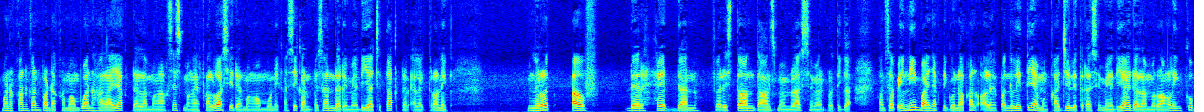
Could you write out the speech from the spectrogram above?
menekankan pada kemampuan halayak dalam mengakses, mengevaluasi, dan mengomunikasikan pesan dari media cetak dan elektronik. Menurut Auf der Head dan Ferriston tahun 1993. Konsep ini banyak digunakan oleh peneliti yang mengkaji literasi media dalam ruang lingkup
